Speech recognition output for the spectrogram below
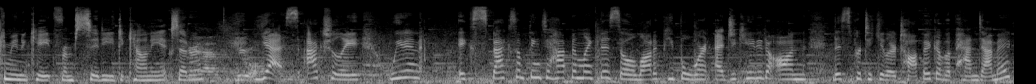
communicate from city to county, et cetera? Yes, actually, we didn't expect something to happen like this, so a lot of people weren't educated on this particular topic of a pandemic.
